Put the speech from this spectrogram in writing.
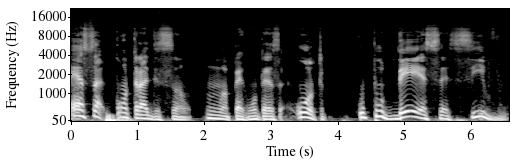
Essa contradição, uma pergunta é essa. Outra, o poder excessivo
